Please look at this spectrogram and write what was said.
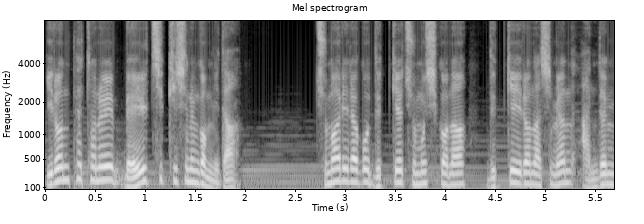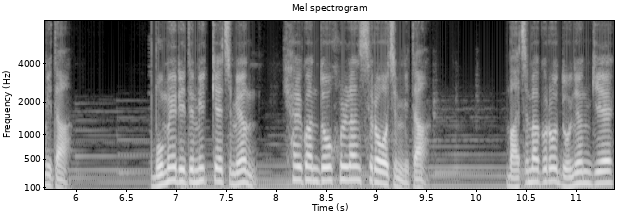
이런 패턴을 매일 지키시는 겁니다. 주말이라고 늦게 주무시거나 늦게 일어나시면 안 됩니다. 몸의 리듬이 깨지면 혈관도 혼란스러워집니다. 마지막으로 노년기에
